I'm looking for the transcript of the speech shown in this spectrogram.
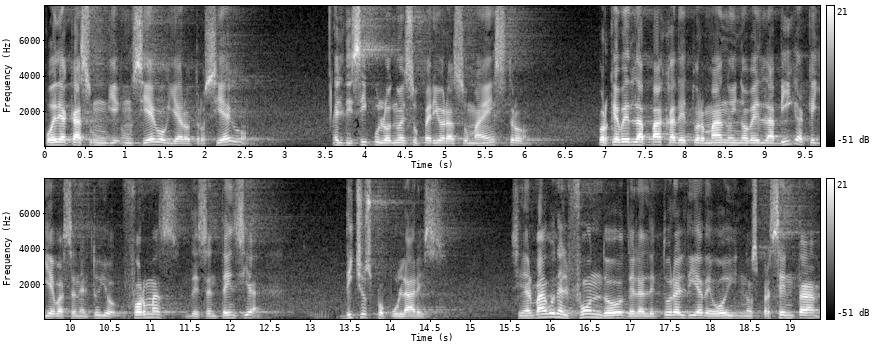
¿Puede acaso un, ciego guiar a otro ciego? El discípulo no es superior a su maestro. ¿Por qué ves la paja de tu hermano y no ves la viga que llevas en el tuyo? Formas de sentencia, dichos populares. Sin embargo, en el fondo de la lectura del día de hoy nos presenta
